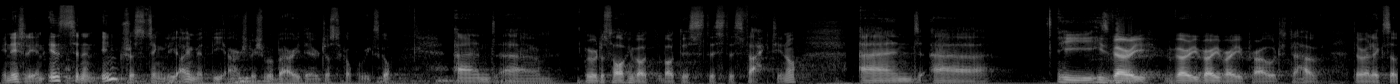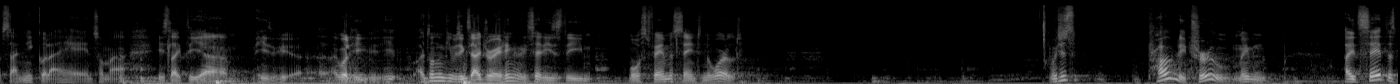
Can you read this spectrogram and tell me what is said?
in Italy. And incident, interestingly, I met the Archbishop of Bari there just a couple of weeks ago. And um, we were just talking about, about this, this, this fact, you know. And uh, he, he's very, very, very, very proud to have the relics of San Nicolai and some. Uh, he's like the um, he's he, uh, well, he, he, I don't think he was exaggerating. He said he's the most famous saint in the world, which is probably true. Maybe I'd say there's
